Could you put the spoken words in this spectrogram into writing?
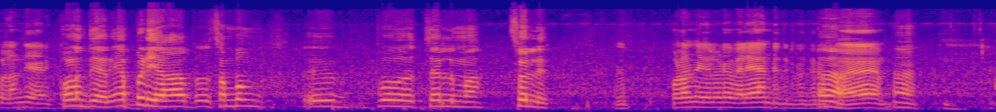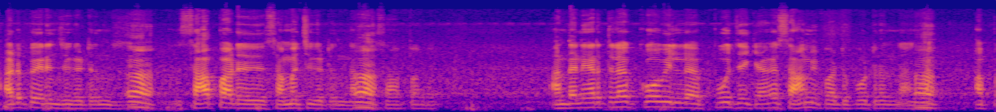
குழந்தையா இருக்கு കുളന്തിയാർ എപ്പടിയാ സംഭവം ഏ, இப்போ செல்லுமா சொல்லு அது குழந்தைகளோட விளையாண்டுக்கிட்டு இருக்கிறப்ப ஆ. அடுப்பு எரிஞ்சுக்கிட்டு இருந்துச்சு சாப்பாடு சமைச்சுக்கிட்டு இருந்தாங்க சாப்பாடு அந்த நேரத்துல கோவில்ல பூஜைக்காக சாமி பாட்டு போட்டிருந்தாங்க அப்ப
